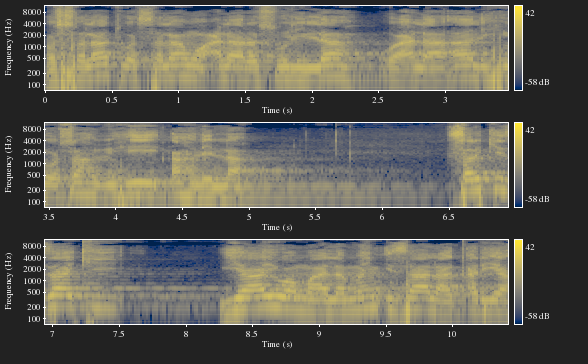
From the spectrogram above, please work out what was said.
Wassalatu wassalamu ala rasulillah wa ala alihi wa sahbihi ahlillah. Sarki zaki ya yi wa malaman izala ƙarya.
